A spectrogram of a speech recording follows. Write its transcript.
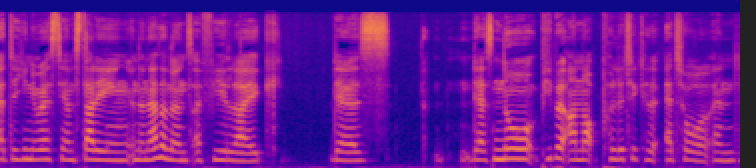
at the university I'm studying in the Netherlands, I feel like there's there's no people are not political at all, and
